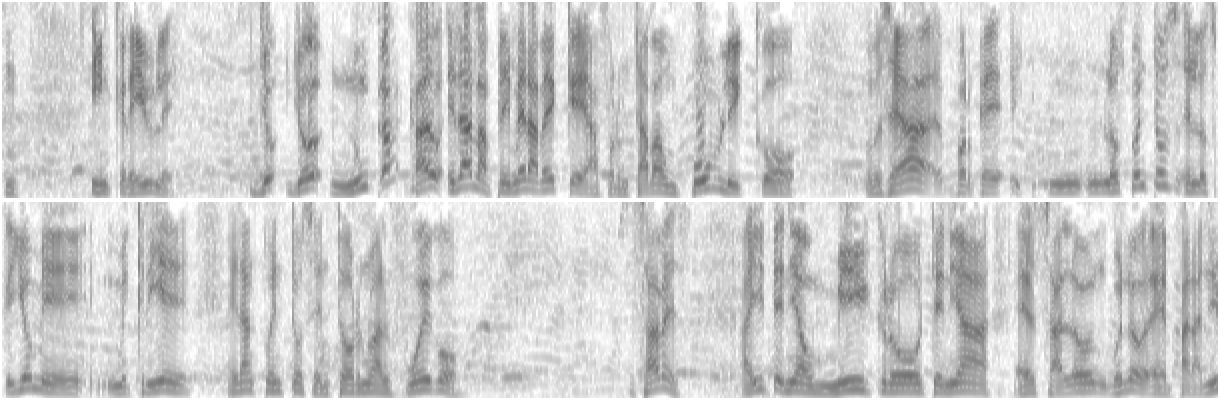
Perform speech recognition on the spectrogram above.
Increíble. Yo, yo nunca, claro, era la primera vez que afrontaba un público. O sea, porque mm, los cuentos en los que yo me, crié eran cuentos en torno al fuego. ¿Sabes? Ahí tenía un micro, tenía el salón, bueno, eh, para mí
